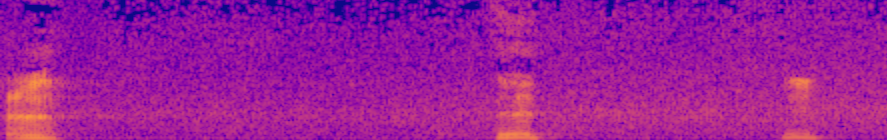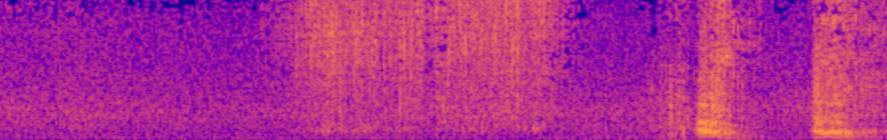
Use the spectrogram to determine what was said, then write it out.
Huh? Huh? Huh? Oh. Oh.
